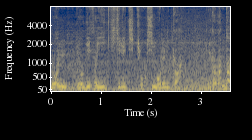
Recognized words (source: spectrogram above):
왜넌 여기서 이 기지를 지켜 혹시 모르니까 내가 간다.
